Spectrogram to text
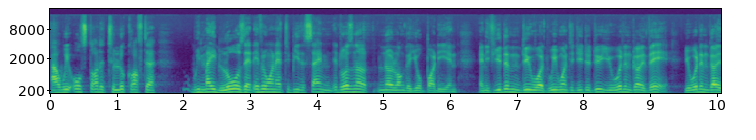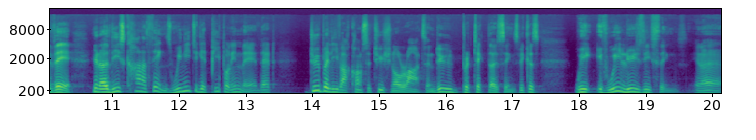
how we all started to look after. We made laws that everyone had to be the same. It was no, no longer your body. And, and if you didn't do what we wanted you to do, you wouldn't go there. You wouldn't go there. You know, these kind of things. We need to get people in there that do believe our constitutional rights and do protect those things. Because we, if we lose these things, you know,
